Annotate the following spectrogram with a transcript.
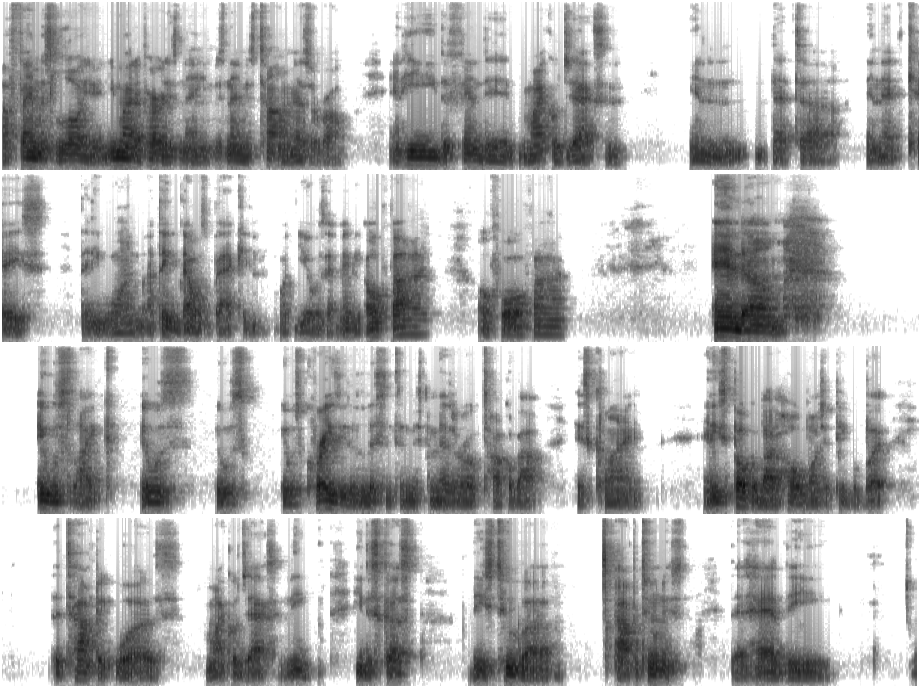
a famous lawyer. You might have heard his name. His name is Tom Mesereau, and he defended Michael Jackson in that uh, in that case that he won. I think that was back in what year was that? Maybe 05, 04, 05. And um it was like it was it was it was crazy to listen to Mr. Mesereau talk about his client. And he spoke about a whole bunch of people, but the topic was Michael Jackson. He he discussed these two uh, opportunists that had the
